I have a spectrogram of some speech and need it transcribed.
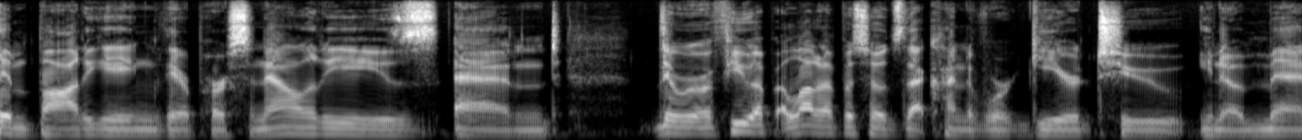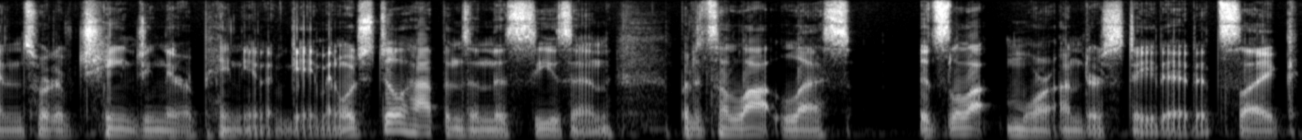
embodying their personalities and there were a few a lot of episodes that kind of were geared to you know men sort of changing their opinion of gay men which still happens in this season but it's a lot less it's a lot more understated. It's like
